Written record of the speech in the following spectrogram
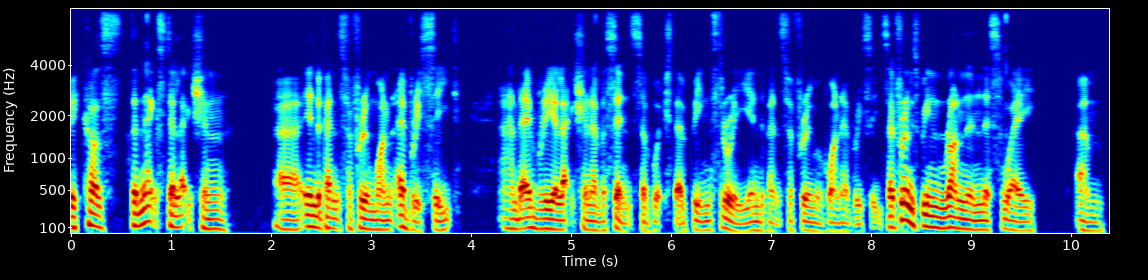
because the next election, uh, Independence for Frome won every seat, and every election ever since, of which there have been three, Independence for Frome have won every seat. So Frome's been run in this way um,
